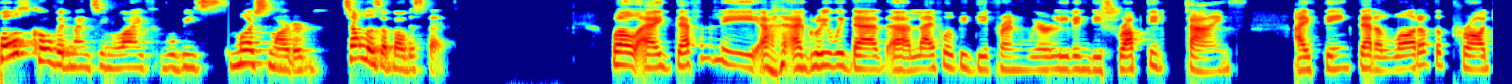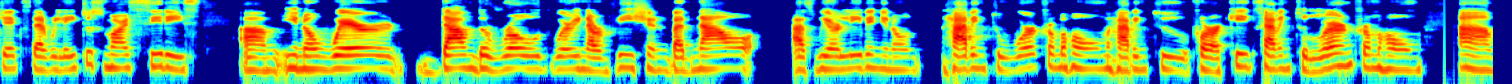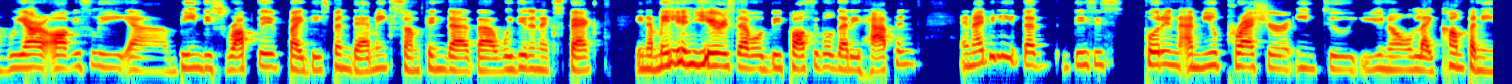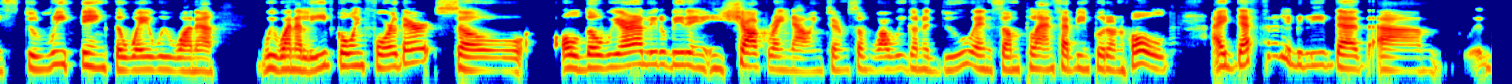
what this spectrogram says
Post COVID 19 life will be much smarter. Tell us about this fact. Well, I definitely uh, agree with that. Uh, life will be different. We're living disruptive times. I think that a lot of the projects that relate to smart cities um, you know, we're down the road, we're in our vision, but now as we are living, you know, having to work from home, having to, for our kids, having to learn from home, uh, we are obviously uh, being disruptive by this pandemic, something that uh, we didn't expect in a million years that would be possible that it happened. And I believe that this is putting a new pressure into, you know, like companies to rethink the way we want to we want to leave going further. So although we are a little bit in, in shock right now in terms of what we're going to do and some plans have been put on hold, I definitely believe that um,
